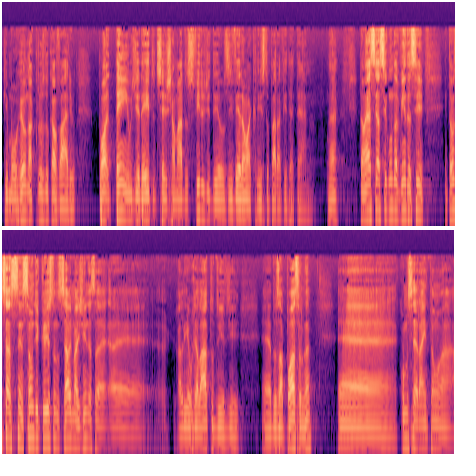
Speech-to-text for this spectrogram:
que morreu na cruz do Calvário, têm o direito de serem chamados filhos de Deus e verão a Cristo para a vida eterna. Né? Então, essa é a segunda vinda. Se, então, se a ascensão de Cristo no céu, imagine essa, é, ali o relato de, de é, dos apóstolos, né? É, como será então a,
